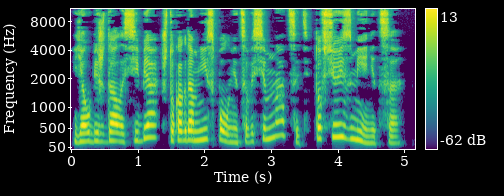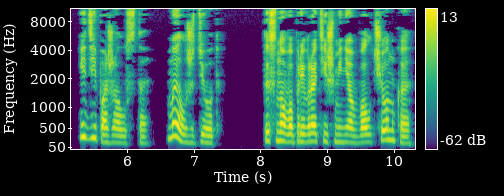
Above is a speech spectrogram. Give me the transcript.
Я убеждала себя, что когда мне исполнится восемнадцать, то все изменится. Иди, пожалуйста, Мел ждет. Ты снова превратишь меня в волчонка.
